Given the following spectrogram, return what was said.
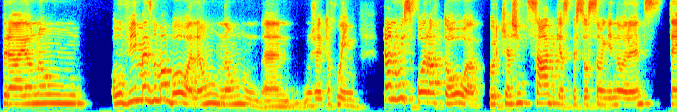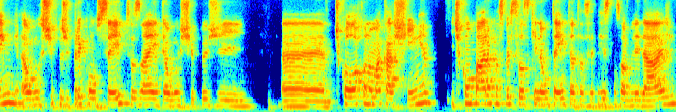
Pra eu não ouvir, mas numa boa, não, não é, um jeito ruim. Para não expor à toa, porque a gente sabe que as pessoas são ignorantes, tem alguns tipos de preconceitos, né? E tem alguns tipos de. É, te colocam numa caixinha e te comparam com as pessoas que não têm tanta responsabilidade.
